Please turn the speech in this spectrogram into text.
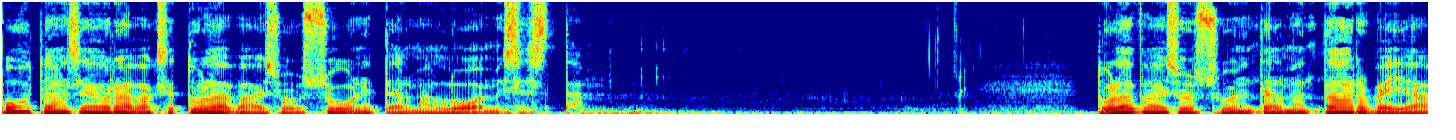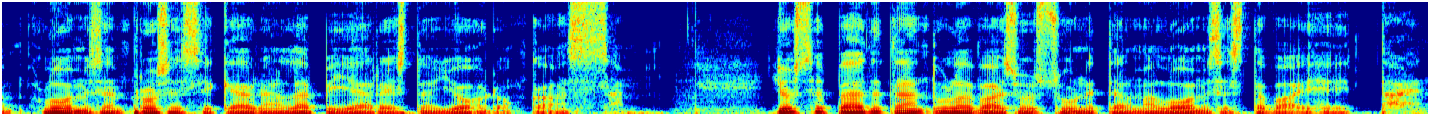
Puhutaan seuraavaksi tulevaisuussuunnitelman luomisesta. Tulevaisuussuunnitelman tarve ja luomisen prosessi käydään läpi järjestön johdon kanssa, jossa päätetään tulevaisuussuunnitelman luomisesta vaiheittain.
